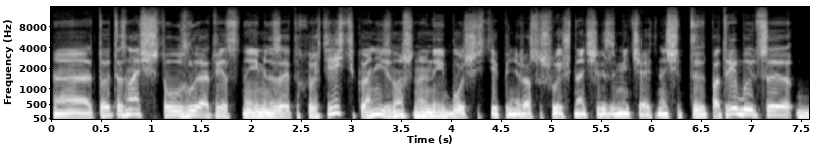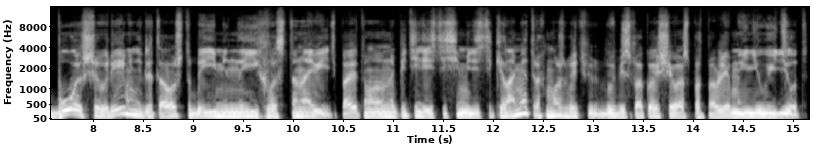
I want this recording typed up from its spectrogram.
э, то это значит, что узлы, ответственные именно за эту характеристику, они изношены в наибольшей степени, раз уж вы их начали замечать. Значит, э, потребуется больше времени для того, чтобы именно их восстановить. Поэтому на 50-70 километрах, может быть, беспокоящая вас проблема и не уйдет.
